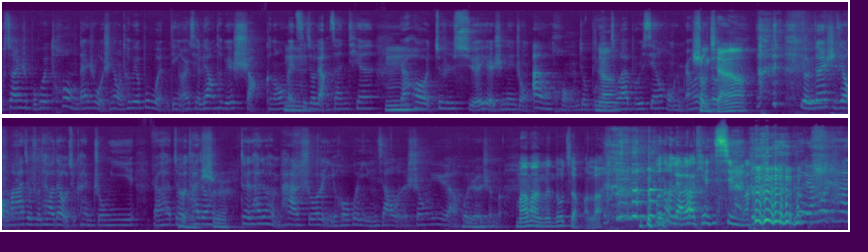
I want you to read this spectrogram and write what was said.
虽然是不会痛，但是我是那种特别不稳定，而且量特别少，可能我每次嗯就两三天，嗯，然后就是血也是那种暗红，就不是呀从来不是鲜红什么。然后有省钱啊，有 有一段时间，我妈就说她要带我去看中医，然后她就嗯她就对她就很怕说以后会影响我的生育啊或者什么。妈妈们都怎么了？不能聊聊天气吗？对，然后她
